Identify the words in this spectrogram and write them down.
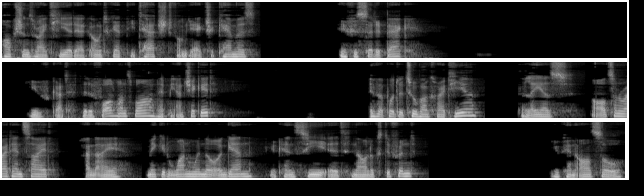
options right here they're going to get detached from the actual canvas. If you set it back you've got the default once more, let me uncheck it. If I put the toolbox right here, the layers are also on the right hand side, and I make it one window again, you can see it now looks different. You can also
